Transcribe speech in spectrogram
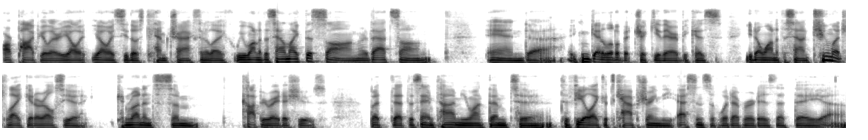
are popular. You always, you always see those temp tracks. They're like, we wanted to sound like this song or that song, and uh, it can get a little bit tricky there because you don't want it to sound too much like it, or else you can run into some copyright issues but at the same time, you want them to to feel like it's capturing the essence of whatever it is that they uh,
